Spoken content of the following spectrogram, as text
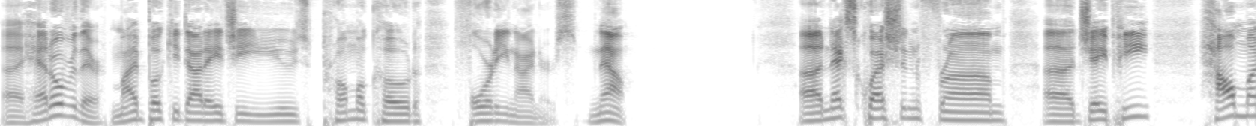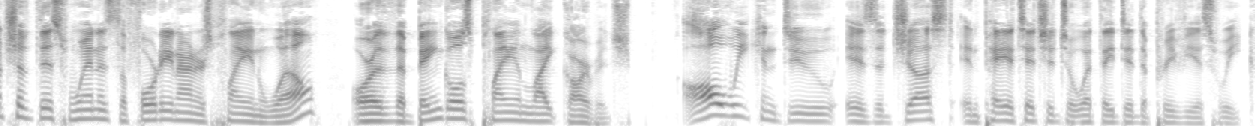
Uh, head over there, mybookie.ag. Use promo code 49ers. Now, uh, next question from uh, JP. How much of this win is the 49ers playing well or the Bengals playing like garbage? All we can do is adjust and pay attention to what they did the previous week.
